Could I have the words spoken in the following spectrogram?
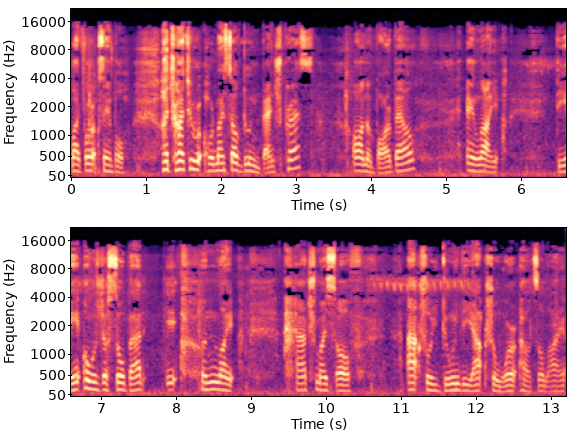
Like, for example, I tried to record myself doing bench press on a barbell and, like, the ankle was just so bad it couldn't like catch myself actually doing the actual workouts a lot.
